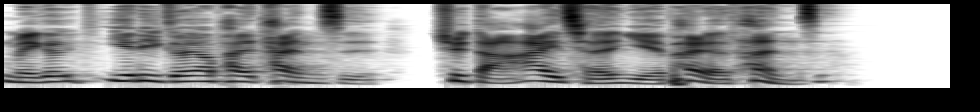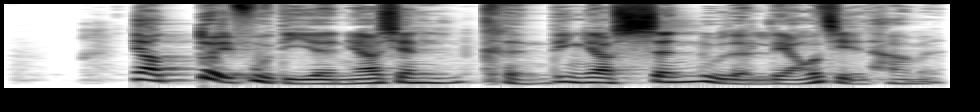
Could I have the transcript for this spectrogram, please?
每个耶利哥要派探子，去打爱城也派了探子。要对付敌人，你要先肯定要深入的了解他们。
